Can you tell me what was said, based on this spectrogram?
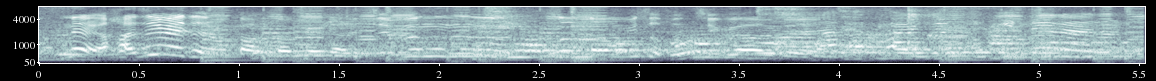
かね初めての感覚が自分の脳みそと違うで体重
